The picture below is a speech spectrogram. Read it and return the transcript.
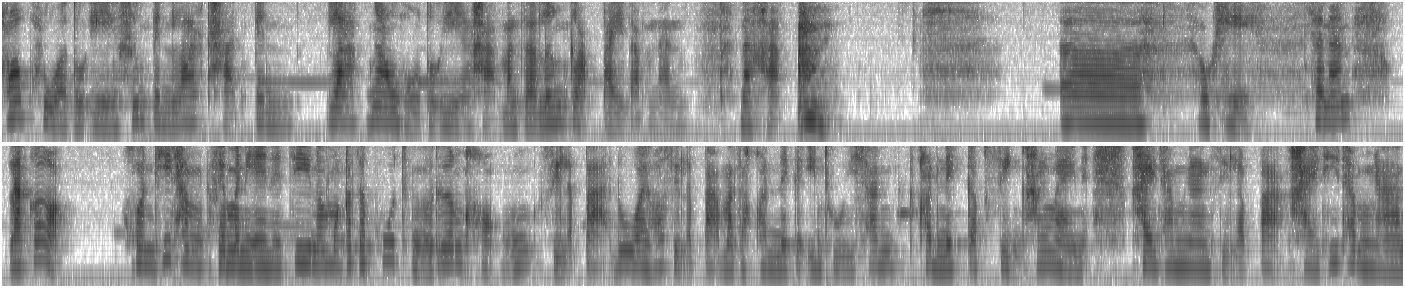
ครอบครัวตัวเอง ซึ่งเป็นรากฐานเป็นรากเงาของตัวเองค่ะ มันจะเริ่มกลับไปแบบนั้นนะคะเอ่อโอเค ฉะนั้น แล้วก็คนที่ทำ feminine energy เนาะมันก็จะพูดถึงเรื่องของศิลปะด้วย เพราะศิลปะมันจะคอนเนคกับ intuition คอนเน็กต์กับสิ่งข้างในเนี่ยใครทำงานศิลปะใครที่ทำงาน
